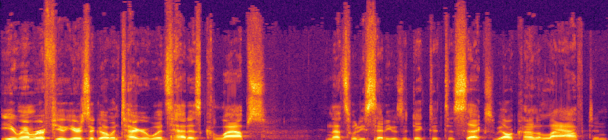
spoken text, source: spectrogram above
you remember a few years ago when Tiger Woods had his collapse? And that's what he said. He was addicted to sex. We all kind of laughed and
